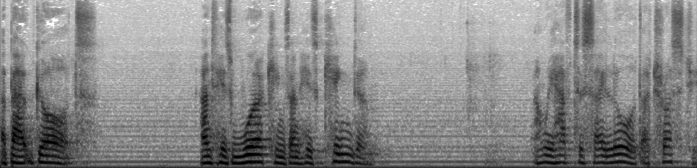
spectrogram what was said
about God and His workings and His kingdom. And we have to say, Lord, I trust you.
